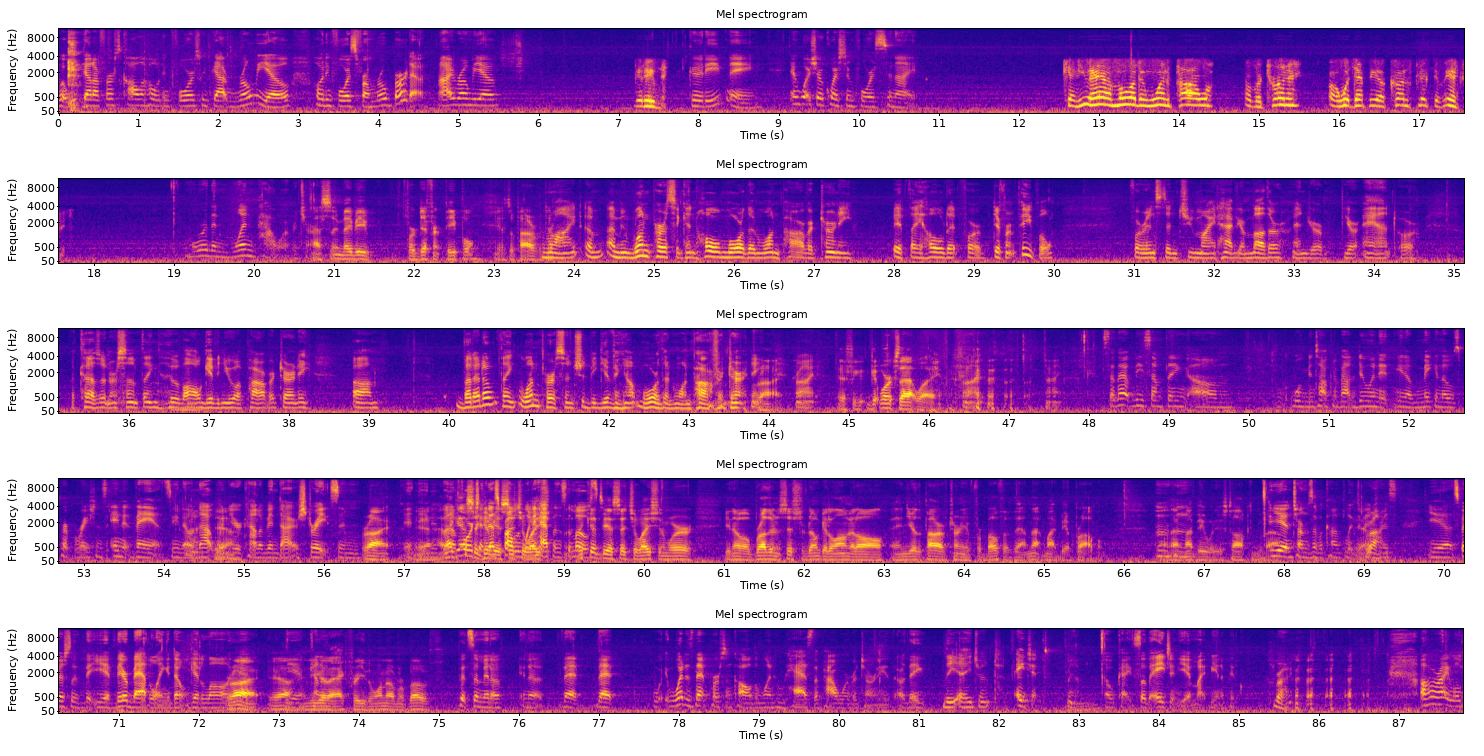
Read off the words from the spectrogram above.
Well, we've got our first caller holding for us. We've got Romeo holding for us from Roberta. Hi, Romeo. Good evening. Good evening. And what's your question for us tonight? Can you have more than one power of attorney, or would that be a conflict of interest? More than one power of attorney. I attorney. assume maybe for different people, it's a power of attorney. Right. Um, I mean, one person can hold more than one power of attorney if they hold it for different people. For instance, you might have your mother and your, your aunt or a cousin or something who have all given you a power of attorney. Um, but I don't think one person should be giving out more than one power of attorney. Right. Right. If it works that way. Right. Right. So that would be something um, we've been talking about doing it, you know, making those preparations in advance, you know, Right. not when Yeah. you're kind of in dire straits and Right. And yeah. needed. And But I guess it unfortunately, could be that's a probably when it situation- happens the most. It could be a situation where, you know, a brother and sister don't get along at all, and you're the power of attorney for both of them. That might be a problem. Uh, that might be what he was talking about. Mm-hmm. yeah, in terms of a conflict of Yeah. Right. interest. Yeah, especially if, they, yeah, if they're battling and don't get along. Right. and- Yeah. and you kinda got to act for either one of them or both. puts them in a in a that that wh- what is that person called? The one who has the power of attorney? Are they The agent. agent? Yeah. Okay, so the agent, yeah, might be in a pickle. Right. All right, well.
